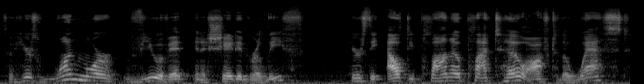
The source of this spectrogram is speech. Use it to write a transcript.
So here's one more view of it in a shaded relief. Here's the Altiplano Plateau off to the west.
